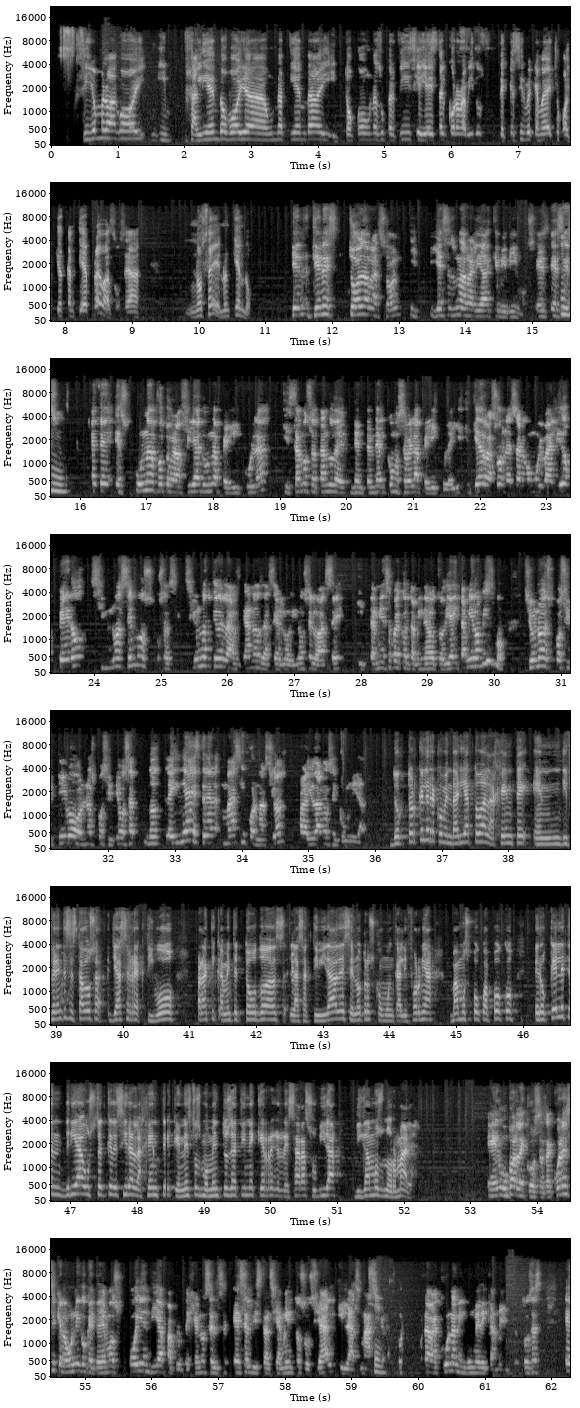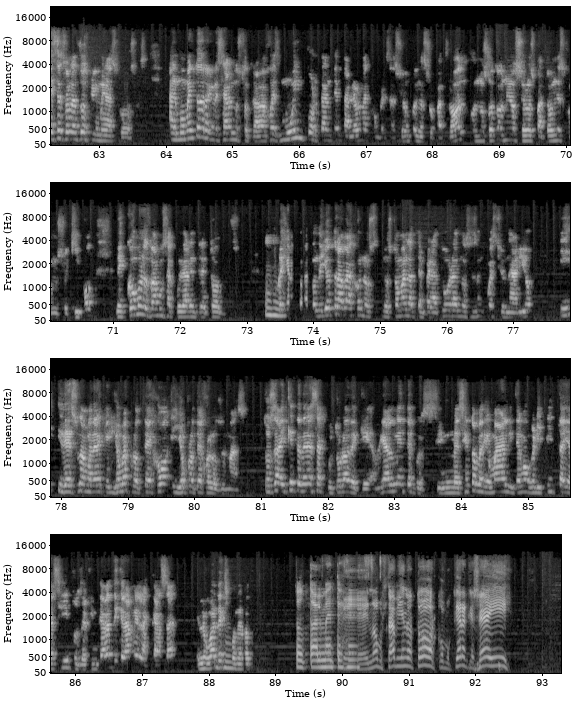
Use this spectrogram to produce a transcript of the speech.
si yo me lo hago hoy y saliendo voy a una tienda y, toco una superficie y ahí está el coronavirus, ¿de qué sirve que me haya hecho cualquier cantidad de pruebas? O sea, no sé, no entiendo. Tienes toda la razón y, esa es una realidad que vivimos. Es, es, es, una fotografía de una película y estamos tratando de, entender cómo se ve la película. Y, tiene razón, es algo muy válido, pero si no hacemos, o sea, si uno tiene las ganas de hacerlo y no se lo hace, y también se puede contaminar otro día. Y también lo mismo, si uno es positivo o no es positivo. O sea, la idea es tener más información para ayudarnos en comunidad. Doctor, ¿qué le recomendaría a toda la gente? En diferentes estados ya se reactivó prácticamente todas las actividades, en otros como en California vamos poco a poco, pero ¿qué le tendría usted que decir a la gente que en estos momentos ya tiene que regresar a su vida, digamos, normal? Eh, un par de cosas. Acuérdense que lo único que tenemos hoy en día para protegernos es, el distanciamiento social y las máscaras. Una vacuna, ningún medicamento. Entonces, esas son las dos primeras cosas. Al momento de regresar a nuestro trabajo, es muy importante entablar una conversación con nuestro patrón o nosotros mismos ser los patrones con nuestro equipo de cómo nos vamos a cuidar entre todos. Por ejemplo, donde yo trabajo, nos, nos toman la temperatura, nos hacen un cuestionario y, y de esa manera que yo me protejo y yo protejo a los demás. Entonces hay que tener esa cultura de que realmente, pues, si me siento medio mal y tengo gripita y así, pues definitivamente quedarme en la casa en lugar de exponerlo. Totalmente. Eh, no, pues está bien, doctor, como quiera que sea ahí.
